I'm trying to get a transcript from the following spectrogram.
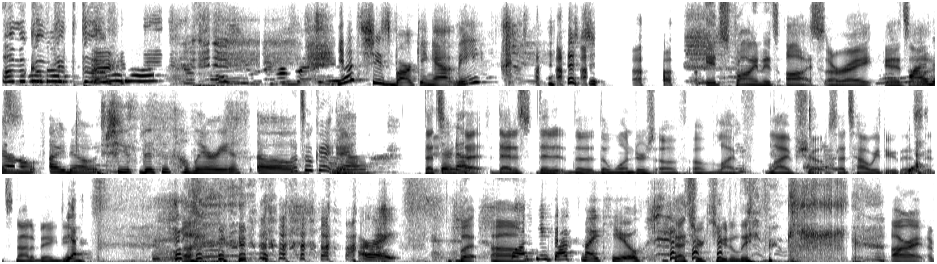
I'm gonna come get the dog. yes, she's barking at me. It's fine. It's us. All right. It's us I us. know, I know. She's this is hilarious. Oh, That's okay. Yeah. That's They're that. That is the the the wonders of of live live shows. That's how we do this. Yeah. It's not a big deal. All right. But um, well, I think that's my cue. that's your cue to leave. All right. I'm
